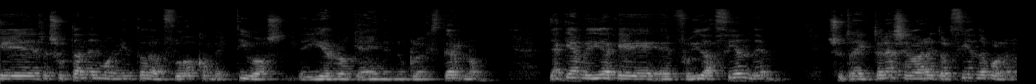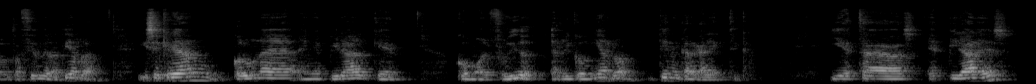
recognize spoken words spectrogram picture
que resultan del movimiento de los flujos convectivos de hierro que hay en el núcleo externo, ya que a medida que el fluido asciende, su trayectoria se va retorciendo por la rotación de la Tierra y se crean columnas en espiral que, como el fluido es rico en hierro, tienen carga eléctrica. Y estas espirales,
